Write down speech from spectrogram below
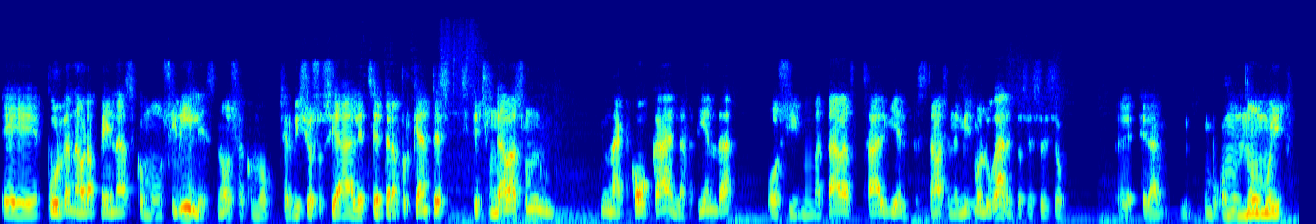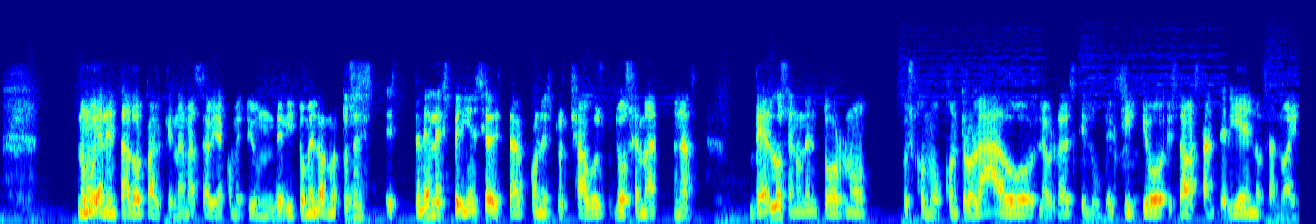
eh, purgan ahora penas como civiles, ¿no? O sea, como servicio social, etcétera, porque antes si te chingabas un- una coca en la tienda o si matabas a alguien, pues estabas en el mismo lugar, entonces eso eh, era como no muy no muy alentador para el que nada más había cometido un delito menor, ¿no? Entonces, tener la experiencia de estar con estos chavos dos semanas, verlos en un entorno pues como controlado, la verdad es que el, sitio está bastante bien, o sea, no hay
